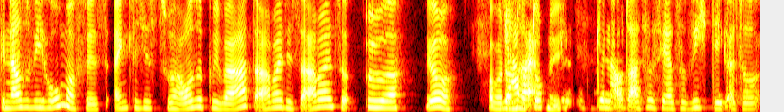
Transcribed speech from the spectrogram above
genauso wie Homeoffice. Eigentlich ist zu Hause privat, Arbeit ist Arbeit, so, ja, aber Ja, dann halt aber doch nicht. genau das ist ja so wichtig. Also,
